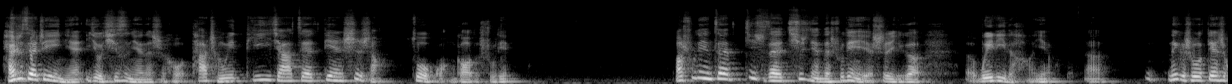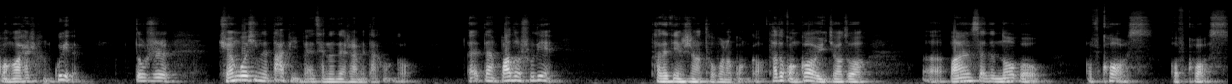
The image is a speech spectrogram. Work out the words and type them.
还是在这一年，一九七四年的时候，他成为第一家在电视上做广告的书店。啊，书店在即使在七十年代，书店也是一个呃微利的行业嘛。啊，那个时候电视广告还是很贵的，都是全国性的大品牌才能在上面打广告。哎，但巴顿书店他在电视上投放了广告，他的广告语叫做。呃，Barnes and Noble，of course，of course，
